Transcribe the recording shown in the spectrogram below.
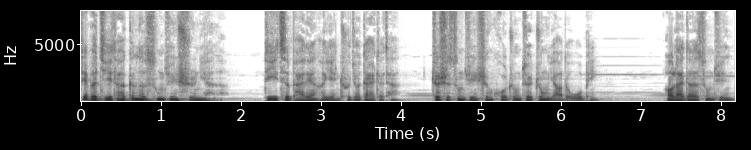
这把吉他跟了宋军十年了，第一次排练和演出就带着它，这是宋军生活中最重要的物品。后来的宋军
